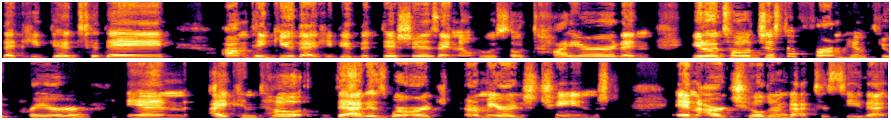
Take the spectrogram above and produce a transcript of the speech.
that he did today. Um, thank you that he did the dishes. I know he was so tired. And you know and so i'll just affirm him through prayer and i can tell that is where our, our marriage changed and our children got to see that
